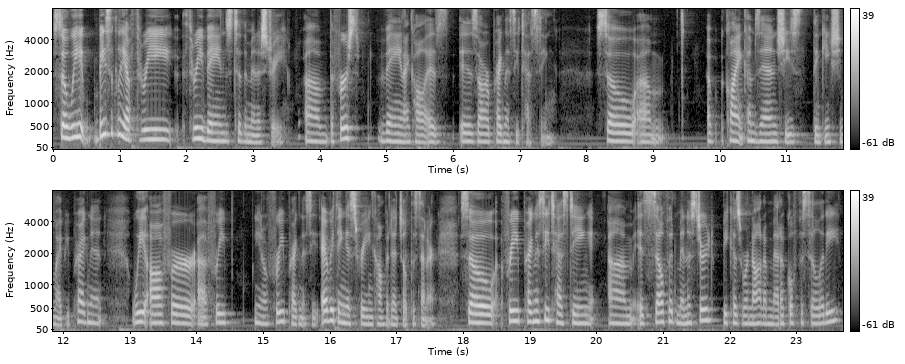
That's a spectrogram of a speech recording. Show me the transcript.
So we basically have three three veins to the ministry. Um, the first vein I call is is our pregnancy testing. So um, a client comes in, she's thinking she might be pregnant. We offer a free you know, free pregnancy. Everything is free and confidential at the center. So, free pregnancy testing um, is self administered because we're not a medical facility.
